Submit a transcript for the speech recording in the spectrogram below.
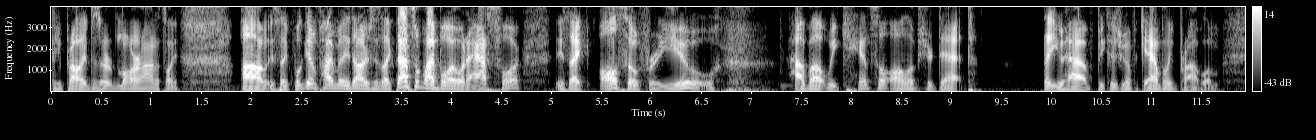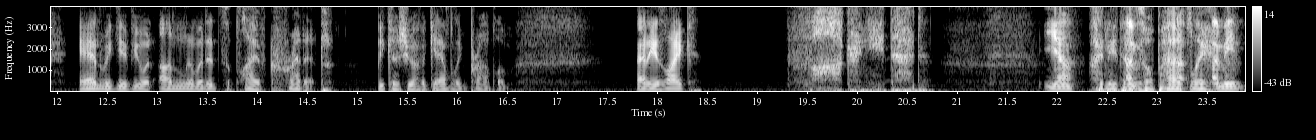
he probably deserved more, honestly. Um, he's like, we'll give him five million dollars. He's like, that's what my boy would have asked for. He's like, also for you, how about we cancel all of your debt that you have because you have a gambling problem, and we give you an unlimited supply of credit because you have a gambling problem. And he's like, fuck, I need that. Yeah. I need that so badly. I mean,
